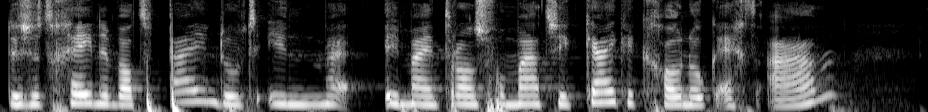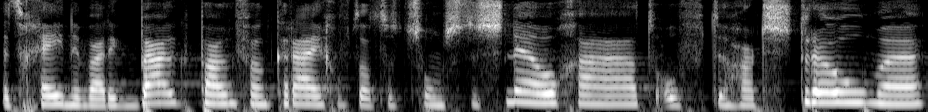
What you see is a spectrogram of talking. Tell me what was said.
Dus hetgene wat pijn doet in mijn, in mijn transformatie, kijk ik gewoon ook echt aan. Hetgene waar ik buikpijn van krijg, of dat het soms te snel gaat of te hard stromen,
